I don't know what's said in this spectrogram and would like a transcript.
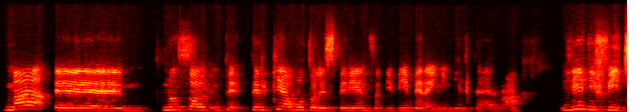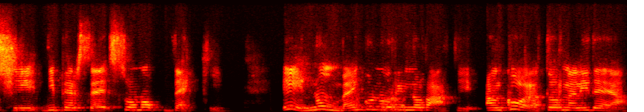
Ma eh, non so per, per chi ha avuto l'esperienza di vivere in Inghilterra, gli edifici di per sé sono vecchi, e non vengono rinnovati, ancora torna l'idea,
